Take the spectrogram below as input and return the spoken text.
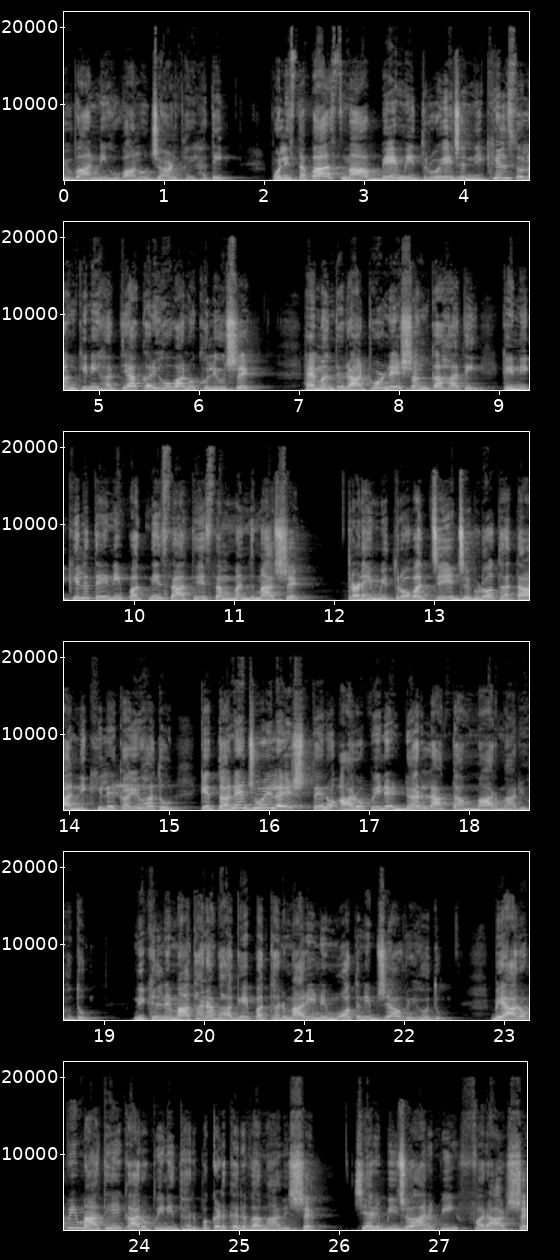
યુવાનની હોવાનું જાણ થઈ હતી. પોલીસ તપાસમાં બે મિત્રોએ જ નિખિલ સોલંકીની હત્યા કરી હોવાનું ખુલ્યું છે. હેમંત રાઠોડને શંકા હતી કે નિખિલ તેની પત્ની સાથે સંબંધમાં છે. ત્રણેય મિત્રો વચ્ચે ઝઘડો થતા નિખિલે કહ્યું હતું કે, તને જોઈ લઈશ તેનો આરોપીને ડર લાગતા માર માર્યું હતું. નિખિલને માથાના ભાગે પથ્થર મારીને મોત નિપજાવ્યું હતું. બે આરોપીમાંથી એક આરોપીની ધરપકડ કરવામાં આવી છે, જ્યારે બીજો આરોપી ફરાર છે.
